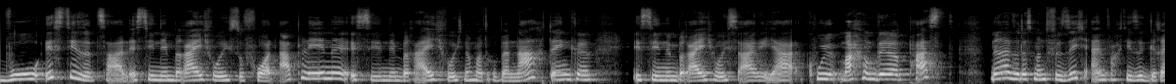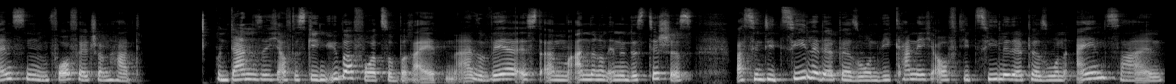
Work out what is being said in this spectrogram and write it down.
wo ist diese Zahl? Ist sie in dem Bereich, wo ich sofort ablehne? Ist sie in dem Bereich, wo ich nochmal drüber nachdenke? Ist sie in dem Bereich, wo ich sage, ja, cool, machen wir, passt? Ne? Also, dass man für sich einfach diese Grenzen im Vorfeld schon hat. Und dann sich auf das Gegenüber vorzubereiten. Also, wer ist am anderen Ende des Tisches? Was sind die Ziele der Person? Wie kann ich auf die Ziele der Person einzahlen?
